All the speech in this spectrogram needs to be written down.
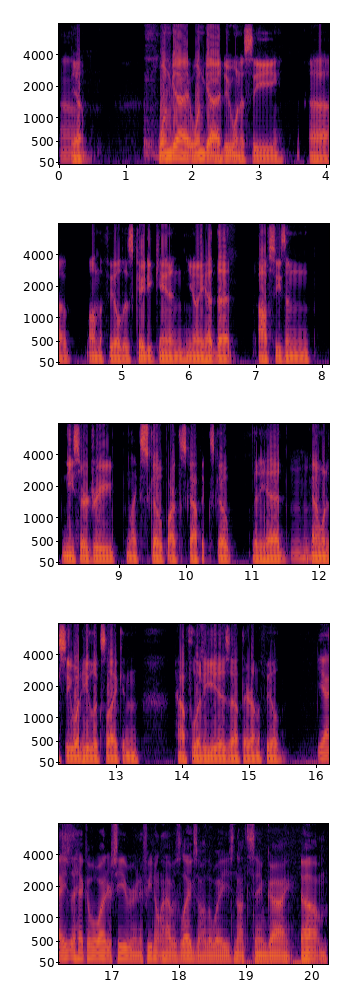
Um, Yeah. One guy, one guy I do want to see uh, on the field is KD Cannon. You know, he had that off-season knee surgery, like scope, arthroscopic scope that he had. Mhm. Kind of want to see what he looks like and how fluid he is out there on the field. Yeah, he's a heck of a wide receiver, and if he don't have his legs all the way, he's not the same guy. Um,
